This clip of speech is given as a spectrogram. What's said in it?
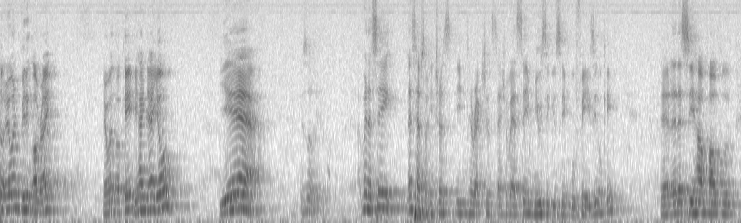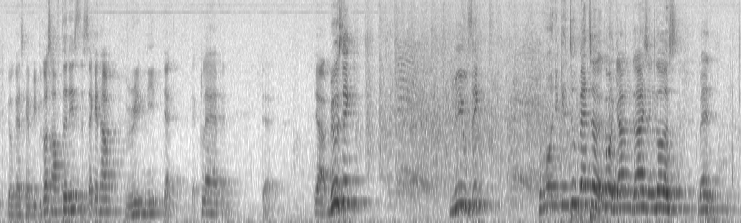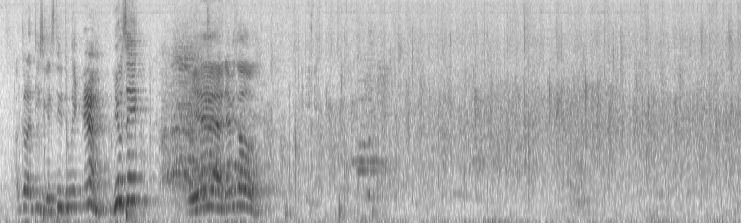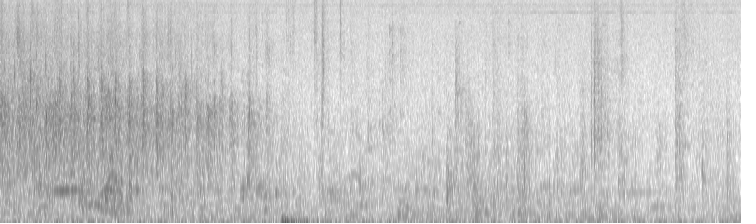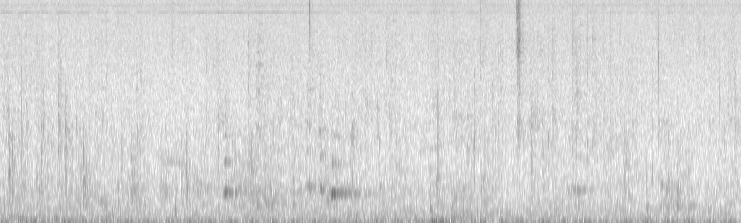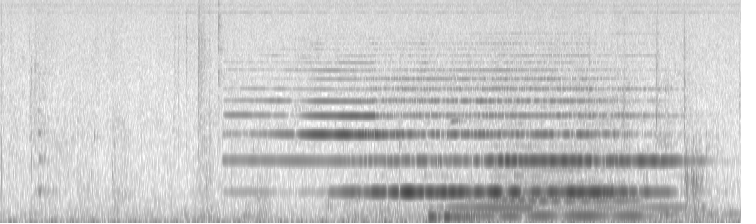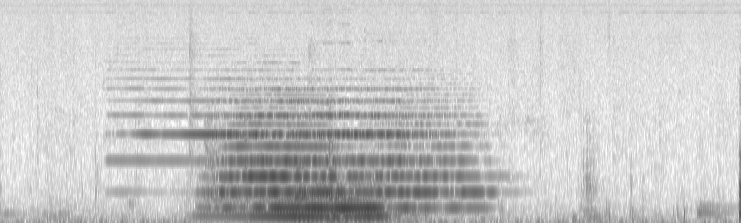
So everyone feeling alright? Everyone okay behind that, yo? Yeah. So when I say let's have some interest interaction session, when I say music, you say buffet. Is it okay? Yeah, let us see how powerful you guys can be. Because after this, the second half, we really need that that clap and that. Yeah, music. Music. Come on, you can do better. Come on, young guys and girls. Man, aunties, you can still do it. Yeah, music. Yeah, there we go.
